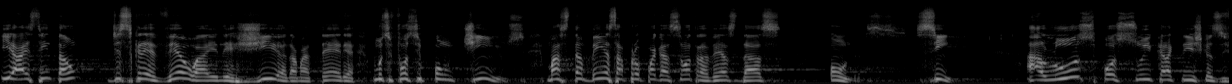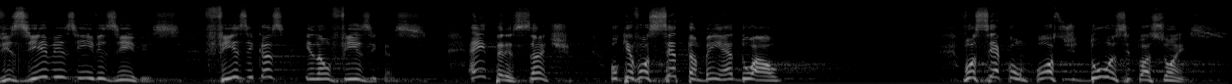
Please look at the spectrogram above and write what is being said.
E Einstein, então, descreveu a energia da matéria como se fosse pontinhos, mas também essa propagação através das ondas. Sim, a luz possui características visíveis e invisíveis, físicas e não físicas. É interessante porque você também é dual. Você é composto de duas situações.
